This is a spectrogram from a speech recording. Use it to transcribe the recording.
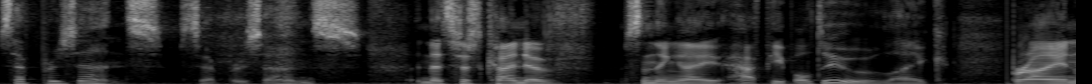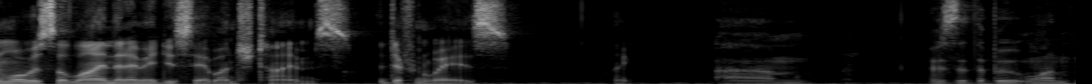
Sev presents, Sev presents. And that's just kind of something I have people do. Like, Bryan, what was the line that I made you say a bunch of times in different ways? Like, Um, is it the boot one?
